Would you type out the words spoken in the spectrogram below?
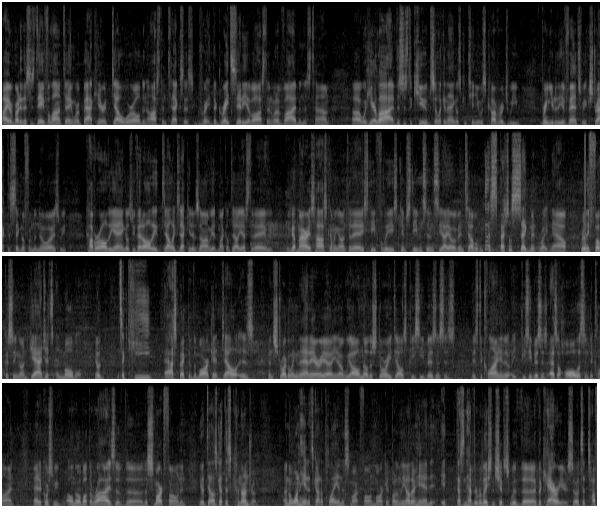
Hi everybody, this is Dave Vellante and we're back here at Dell World in Austin, Texas. Great, the great city of Austin, what a vibe in this town. Uh, we're here live, this is theCUBE, SiliconANGLE's continuous coverage. We bring you to the events, we extract the signal from the noise, we cover all the angles. We've had all the Dell executives on. We had Michael Dell yesterday. We, have got Marius Haas coming on today, Steve Felice, Kim Stevenson, CIO of Intel. But we've got a special segment right now, really focusing on gadgets and mobile. You know, it's a key aspect of the market. Dell has been struggling in that area. You know, we all know the story. Dell's PC business is, is declining. The PC business as a whole is in decline. And of course, we all know about the rise of the, the smartphone. And you know, Dell's got this conundrum on the one hand, it's got to play in the smartphone market, but on the other hand, it, it doesn't have the relationships with the, the carriers, so it's a tough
